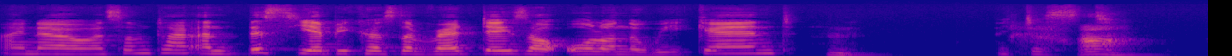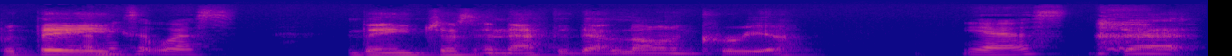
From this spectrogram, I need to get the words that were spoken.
I know, and sometimes and this year because the red days are all on the weekend, Hmm. it just ah but that they makes it worse. they just enacted that law in korea Yes. that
